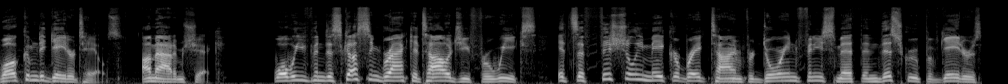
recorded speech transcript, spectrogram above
Welcome to Gator Tales. I'm Adam Schick. While we've been discussing bracketology for weeks, it's officially make or break time for Dorian Finney Smith and this group of Gators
